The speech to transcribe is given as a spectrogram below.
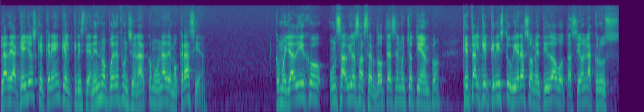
la de aquellos que creen que el cristianismo puede funcionar como una democracia. Como ya dijo un sabio sacerdote hace mucho tiempo, ¿qué tal que Cristo hubiera sometido a votación la cruz?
